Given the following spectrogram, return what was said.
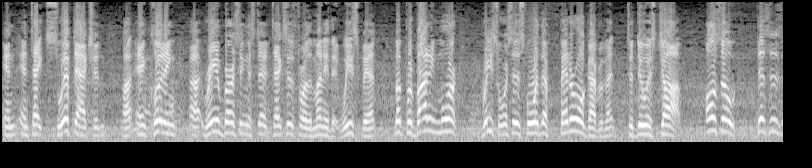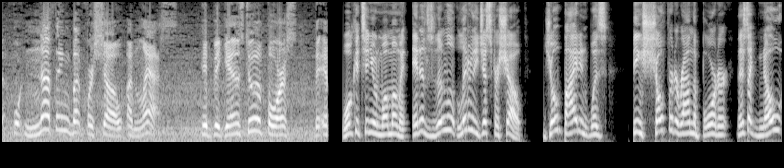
and, and take swift action, uh, including uh, reimbursing the state of Texas for the money that we spent, but providing more resources for the federal government to do its job. Also, this is for nothing but for show unless it begins to enforce the. We'll continue in one moment. It is literally just for show. Joe Biden was being chauffeured around the border. There's like no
